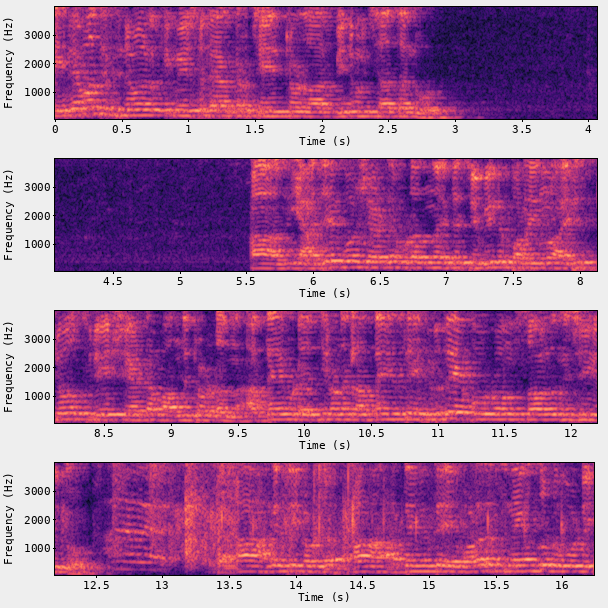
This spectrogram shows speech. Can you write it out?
നിരവധി സിനിമകൾക്ക് മ്യൂസിക് ഡയറക്ടർ ചെയ്തിട്ടുള്ള ബിനു ചാത്തന്നൂർ. ആ ഈ അജയ് ഘോഷ് ഏട്ടൻ ഇവിടെ നിന്ന് എന്റെ ചെവിയിൽ പറയുന്നു അരിസ്റ്റോ സുരേഷ് ഏട്ടൻ വന്നിട്ടുണ്ടെന്ന്. അദ്ദേഹം ഇവിടെ എത്തിയിട്ടുണ്ടെങ്കിൽ അദ്ദേഹത്തെ ഹൃദയപൂർവം സ്വാഗതം ചെയ്യുന്നു. ആ എത്തിയിട്ടുണ്ട്. ആ അദ്ദേഹത്തെ വളരെ സ്നേഹത്തോടു കൂടി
